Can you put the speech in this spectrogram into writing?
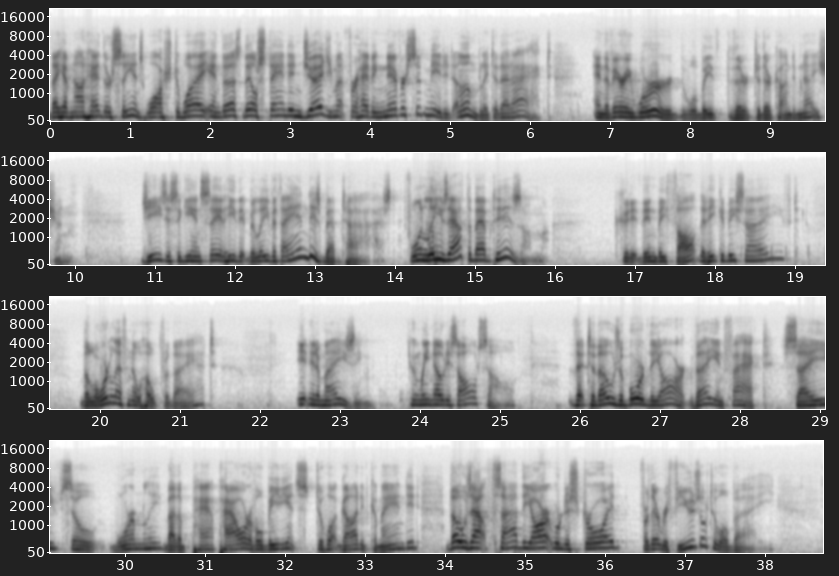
They have not had their sins washed away, and thus they'll stand in judgment for having never submitted humbly to that act. And the very word will be their, to their condemnation. Jesus again said, He that believeth and is baptized. If one leaves out the baptism, could it then be thought that he could be saved? The Lord left no hope for that. Isn't it amazing? When we notice also that to those aboard the ark, they in fact saved so warmly by the power of obedience to what God had commanded. Those outside the ark were destroyed for their refusal to obey.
